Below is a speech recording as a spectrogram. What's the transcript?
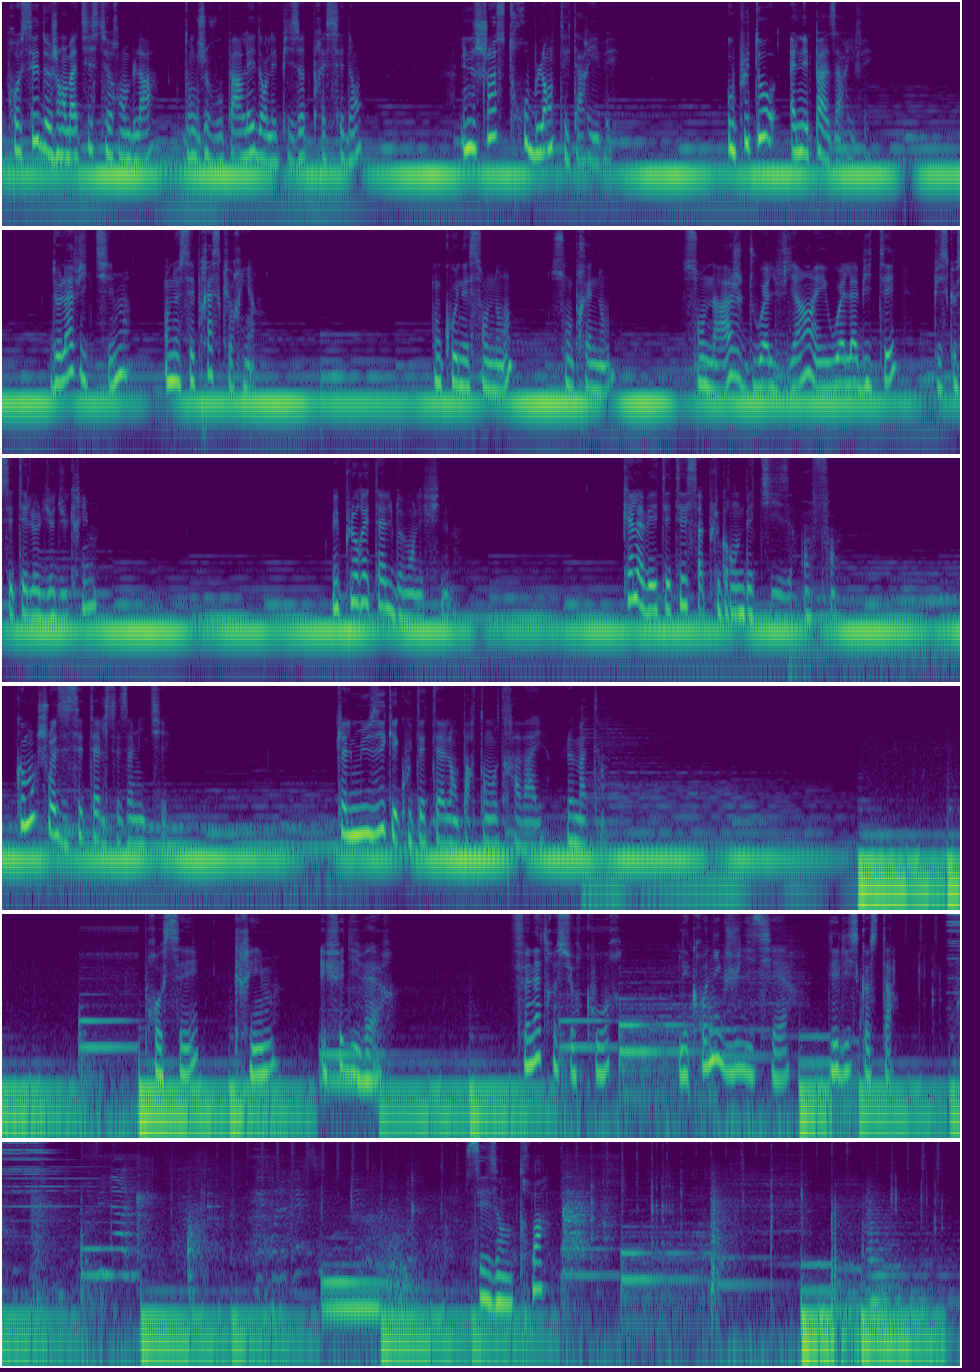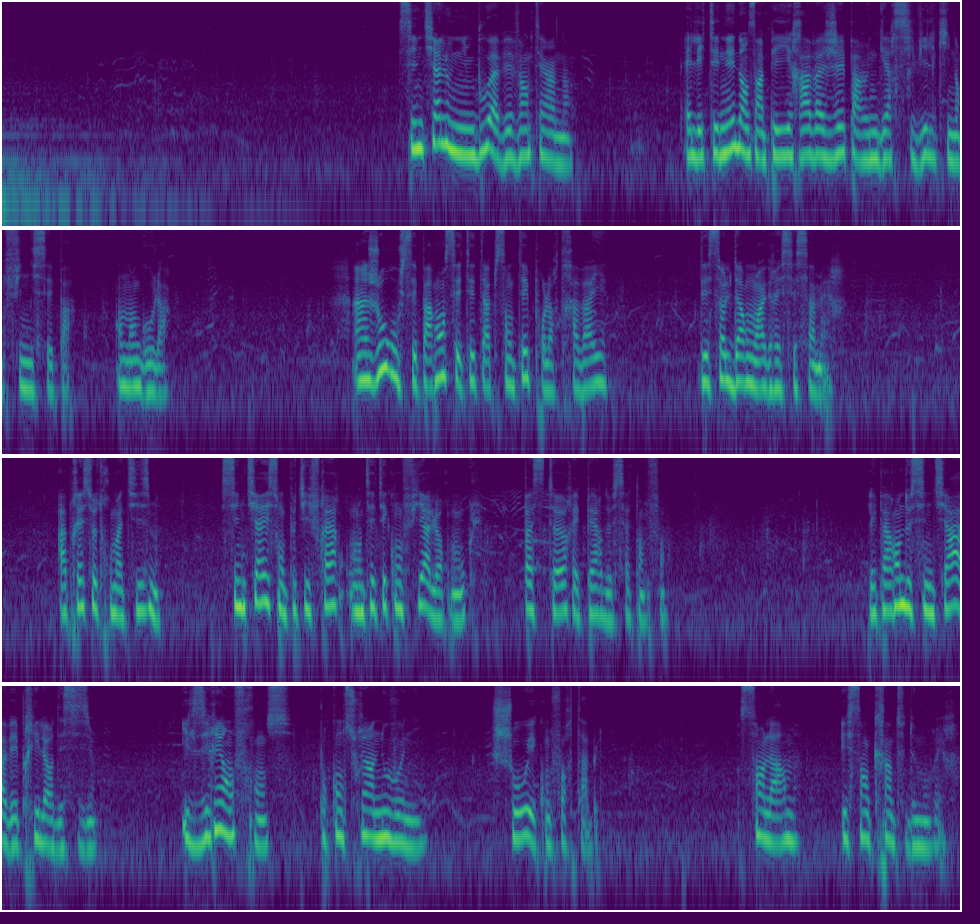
Au procès de Jean-Baptiste Rambla, dont je vous parlais dans l'épisode précédent, une chose troublante est arrivée. Ou plutôt, elle n'est pas arrivée. De la victime, on ne sait presque rien. On connaît son nom, son prénom, son âge, d'où elle vient et où elle habitait, puisque c'était le lieu du crime. Mais pleurait-elle devant les films? Quelle avait été sa plus grande bêtise, enfant? Comment choisissait-elle ses amitiés? Quelle musique écoutait-elle en partant au travail, le matin? Procès, crimes et faits divers. Fenêtre sur cour, les chroniques judiciaires d'Élise Costa. Saison 3. Cynthia Lunimbu avait 21 ans. Elle était née dans un pays ravagé par une guerre civile qui n'en finissait pas, en Angola. Un jour où ses parents s'étaient absentés pour leur travail, des soldats ont agressé sa mère. Après ce traumatisme, Cynthia et son petit frère ont été confiés à leur oncle, pasteur et père de sept enfants. Les parents de Cynthia avaient pris leur décision. Ils iraient en France pour construire un nouveau nid, chaud et confortable, sans larmes et sans crainte de mourir.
